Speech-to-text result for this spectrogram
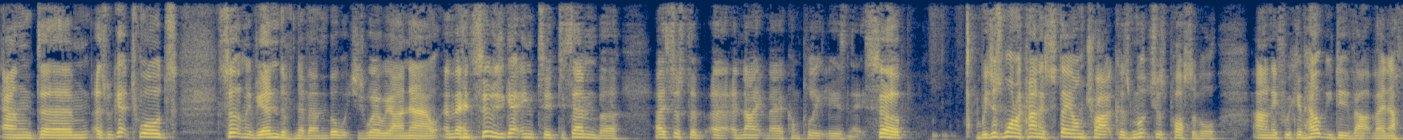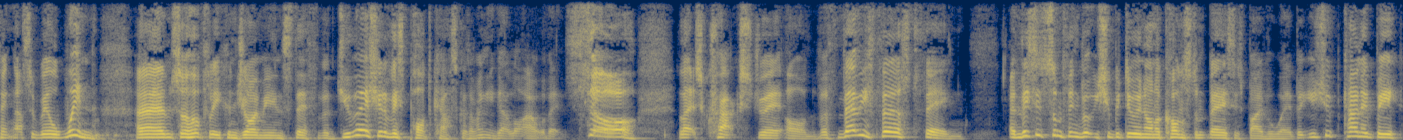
And um, as we get towards certainly the end of November, which is where we are now, and then as soon as you get into December, it's just a, a nightmare completely, isn't it? So we just want to kind of stay on track as much as possible. And if we can help you do that, then I think that's a real win. Um, so hopefully you can join me and stay for the duration of this podcast because I think you get a lot out of it. So let's crack straight on. The very first thing, and this is something that we should be doing on a constant basis, by the way, but you should kind of be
